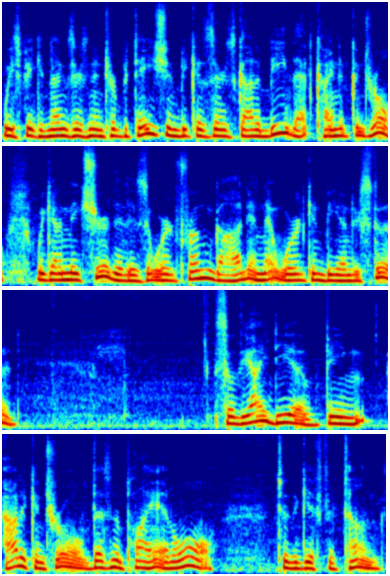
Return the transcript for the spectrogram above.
we speak in tongues, there's an interpretation because there's got to be that kind of control. We got to make sure that it's a word from God and that word can be understood. So the idea of being out of control doesn't apply at all to the gift of tongues.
